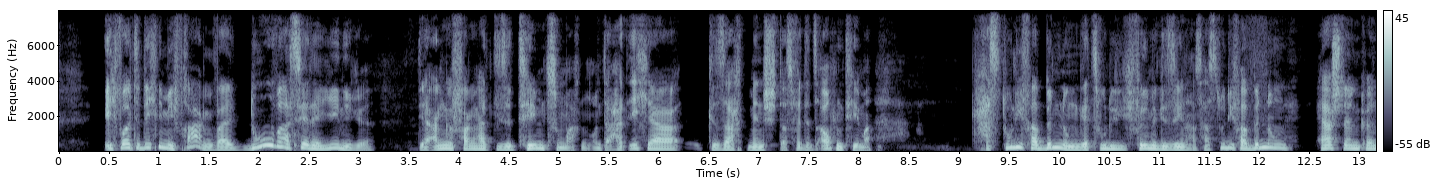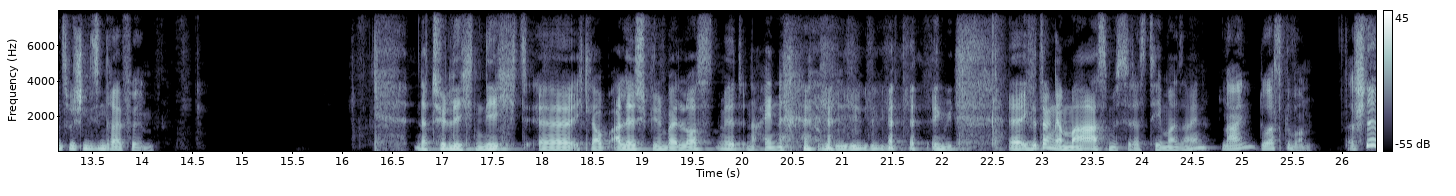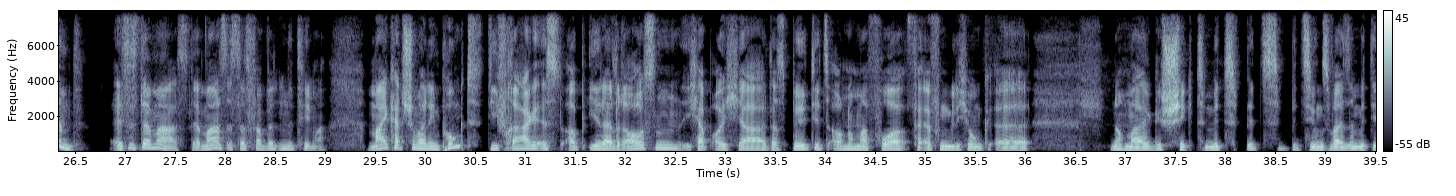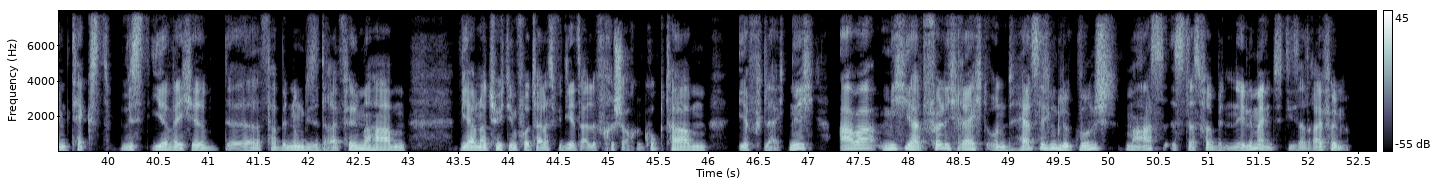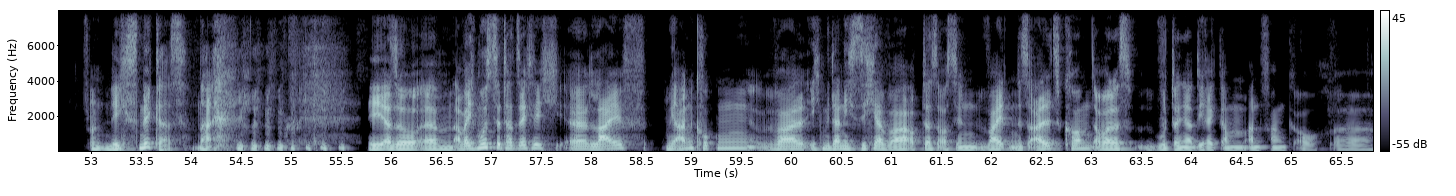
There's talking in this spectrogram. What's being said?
ich wollte dich nämlich fragen, weil du warst ja derjenige, der angefangen hat, diese Themen zu machen. Und da hatte ich ja gesagt, Mensch, das wird jetzt auch ein Thema. Hast du die Verbindung, jetzt wo du die Filme gesehen hast, hast du die Verbindung herstellen können zwischen diesen drei Filmen? Natürlich nicht. Äh, ich glaube, alle spielen bei Lost mit. Nein. Irgendwie. Äh, ich würde sagen, der Mars müsste das Thema sein. Nein, du hast gewonnen. Das stimmt. Es ist der Mars. Der Mars ist das verbindende Thema. Mike hat schon mal den Punkt. Die Frage ist, ob ihr da draußen, ich habe euch ja das Bild jetzt auch noch mal vor Veröffentlichung äh, noch mal geschickt mit be beziehungsweise mit dem Text. Wisst ihr, welche äh, Verbindung diese drei Filme haben? Wir haben natürlich den Vorteil, dass wir die jetzt alle frisch auch geguckt haben. Ihr vielleicht nicht. Aber Michi hat völlig recht und herzlichen Glückwunsch. Mars ist das verbindende Element dieser drei Filme. Und nicht Snickers. Nein. nee, also, ähm, aber ich musste tatsächlich äh, live mir angucken, weil ich mir da nicht sicher war, ob das aus den Weiten des Alls kommt, aber das wurde dann ja direkt am Anfang auch äh,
